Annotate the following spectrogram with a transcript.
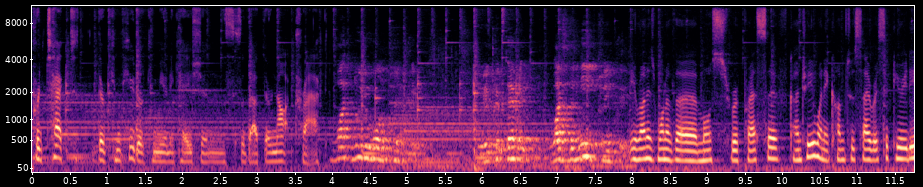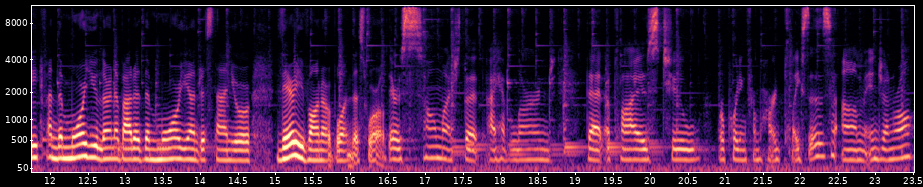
protect their computer communications so that they're not tracked. What do you want to? Do you encrypt everything? What's the need to encrypt? Iran is one of the most repressive countries when it comes to cybersecurity. And the more you learn about it, the more you understand you're very vulnerable in this world. There's so much that I have learned that applies to reporting from hard places um, in general.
